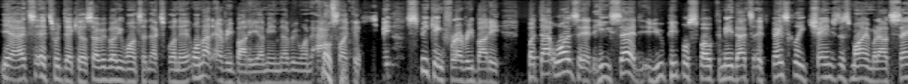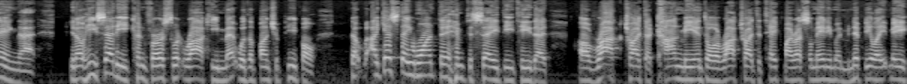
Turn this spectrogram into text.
Yeah, it's it's ridiculous. Everybody wants an explanation. Well, not everybody. I mean, everyone acts Most like they're spe- speaking for everybody. But that was it. He said, "You people spoke to me." That's it. Basically, changed his mind without saying that. You know, he said he conversed with Rock. He met with a bunch of people. I guess they want the, him to say DT that uh, Rock tried to con me into, or Rock tried to take my WrestleMania and manipulate me.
